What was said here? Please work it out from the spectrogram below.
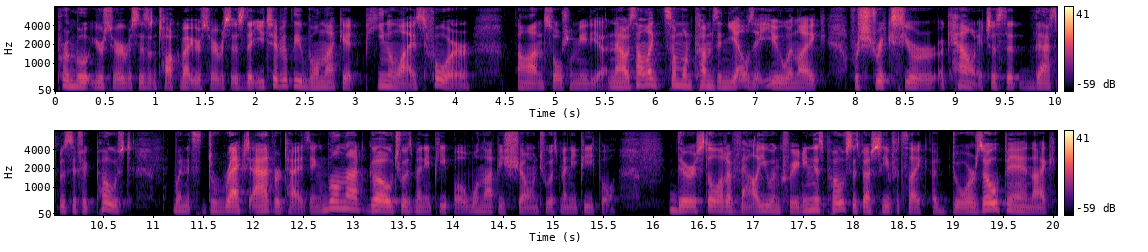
promote your services and talk about your services that you typically will not get penalized for on social media. Now, it's not like someone comes and yells at you and like restricts your account. It's just that that specific post, when it's direct advertising, will not go to as many people, will not be shown to as many people there is still a lot of value in creating this post, especially if it's like a doors open, like,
